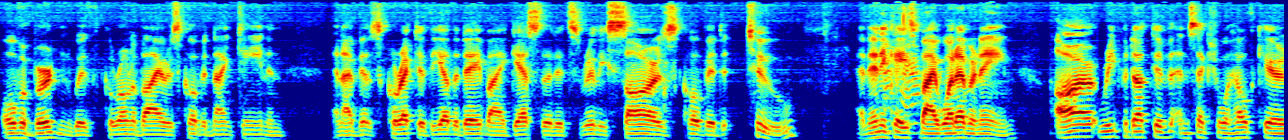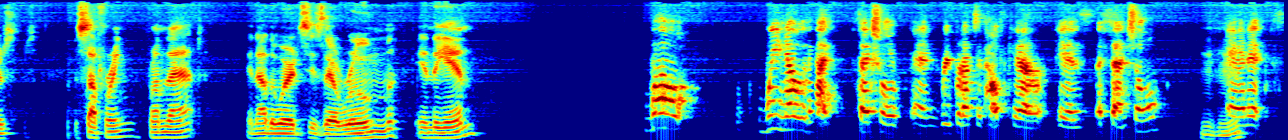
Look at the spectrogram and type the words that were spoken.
overburdened with coronavirus, COVID 19, and and I was corrected the other day by a guest that it's really SARS CoV 2, in any case, by whatever name. Are reproductive and sexual health care suffering from that? In other words, is there room in the inn? Well, we know that sexual and reproductive health care is essential Mm-hmm. and it's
